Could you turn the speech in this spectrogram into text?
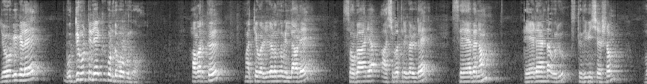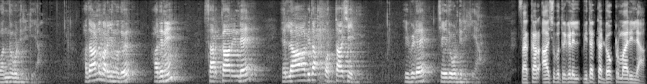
രോഗികളെ ബുദ്ധിമുട്ടിലേക്ക് കൊണ്ടുപോകുമ്പോൾ അവർക്ക് മറ്റ് വഴികളൊന്നുമില്ലാതെ സ്വകാര്യ ആശുപത്രികളുടെ സേവനം തേടേണ്ട ഒരു സ്ഥിതിവിശേഷം വന്നുകൊണ്ടിരിക്കുകയാണ്. അതാണ് പറയുന്നത്. അതിന് സർക്കാരിന്റെ എല്ലാവിധ ഒത്താശയും ഇവിടെ ചെയ്തുകൊണ്ടിരിക്കുകയാണ്. സർക്കാർ ആശുപത്രികളിൽ വിദഗ്ധ ഡോക്ടർമാരില്ല.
